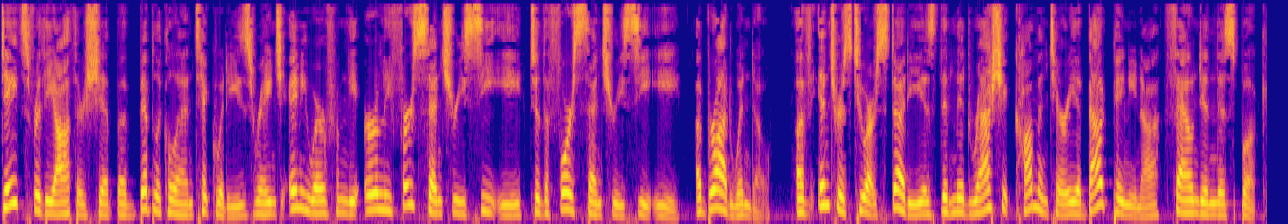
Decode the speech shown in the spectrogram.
Dates for the authorship of biblical antiquities range anywhere from the early 1st century CE to the 4th century CE, a broad window. Of interest to our study is the Midrashic commentary about Peninnah found in this book.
